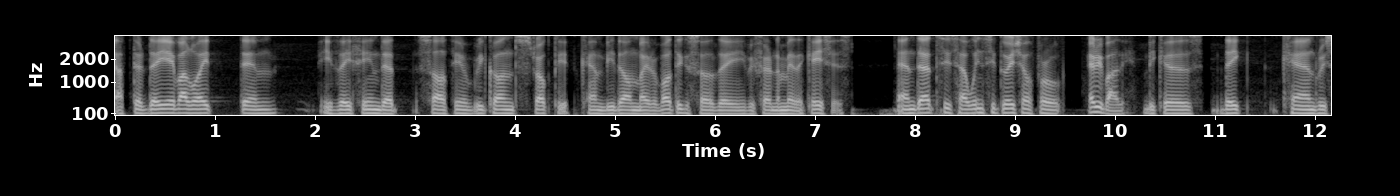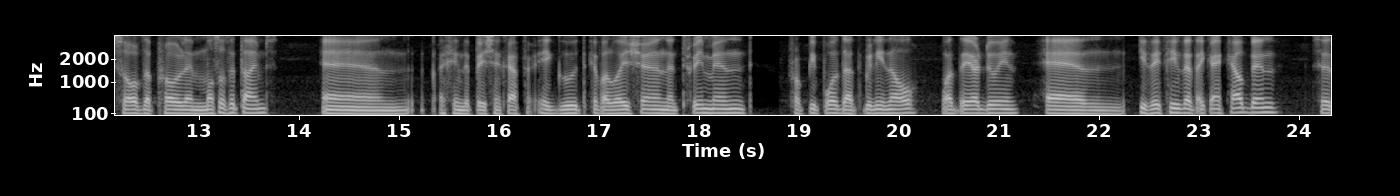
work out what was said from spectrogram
after they evaluate them, if they think that something reconstructive can be done by robotics, so they refer them to the cases. And that is a win situation for everybody because they can resolve the problem most of the times. And I think the patient have a good evaluation and treatment for people that really know what they are doing. And if they think that I can help them, so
